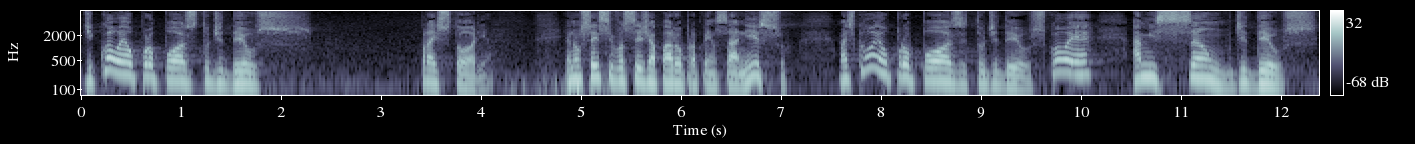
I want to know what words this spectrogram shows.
de qual é o propósito de Deus para a história. Eu não sei se você já parou para pensar nisso, mas qual é o propósito de Deus? Qual é a missão de Deus?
